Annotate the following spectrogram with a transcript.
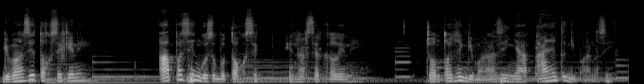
Gimana sih toxic ini? Apa sih yang gue sebut toxic inner circle ini? Contohnya gimana sih? Nyatanya tuh gimana sih?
